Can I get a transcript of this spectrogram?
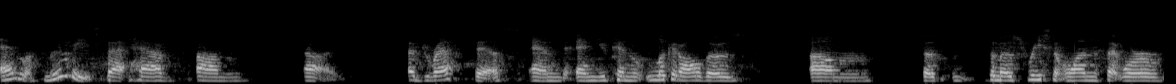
endless movies that have um, uh, addressed this, and and you can look at all those. Um, those, the most recent ones that were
